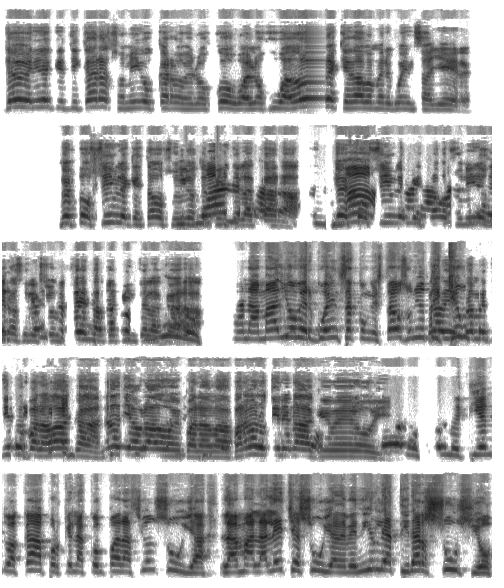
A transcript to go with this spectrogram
Debe venir a criticar a su amigo Carlos de los Cobos, a los jugadores que daban vergüenza ayer. No es posible que Estados Unidos te pinte la cara. No es posible que Estados Unidos, una selección Z, te pinte la cara. Panamá dio vergüenza con Estados Unidos. Nadie está metiendo Panamá acá. Nadie ha hablado de Panamá. Panamá no tiene nada que ver hoy. Estoy metiendo acá porque la comparación suya, la mala leche suya de venirle a tirar sucio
